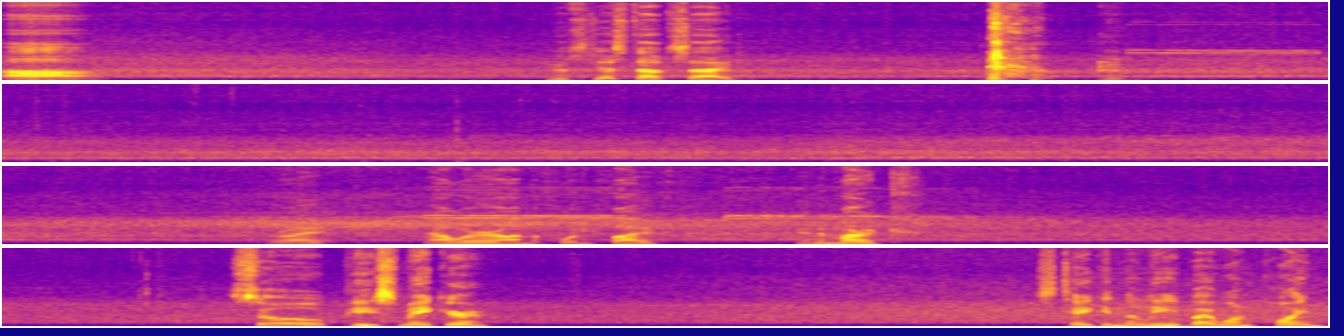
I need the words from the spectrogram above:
Ah. He was just outside. right. Now we're on the 45 minute mark. So Peacemaker is taking the lead by one point.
